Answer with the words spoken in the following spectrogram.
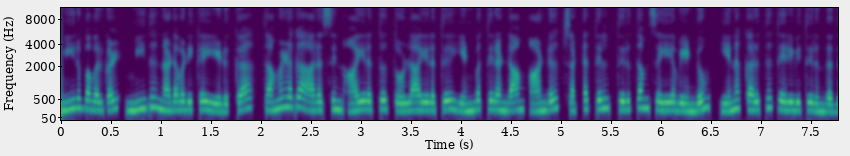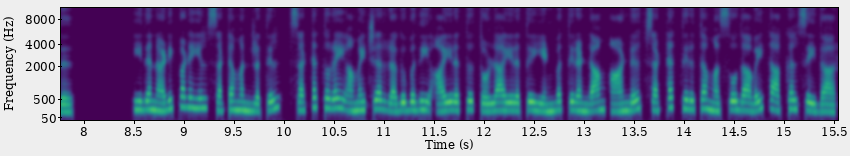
மீறுபவர்கள் மீது நடவடிக்கை எடுக்க தமிழக அரசின் ஆயிரத்து தொள்ளாயிரத்து எண்பத்திரண்டாம் ஆண்டு சட்டத்தில் திருத்தம் செய்ய வேண்டும் என கருத்து தெரிவித்திருந்தது. இதன் அடிப்படையில் சட்டமன்றத்தில் சட்டத்துறை அமைச்சர் ரகுபதி ஆயிரத்து தொள்ளாயிரத்து எண்பத்திரண்டாம் ஆண்டு சட்டத்திருத்த மசோதாவை தாக்கல் செய்தார்.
